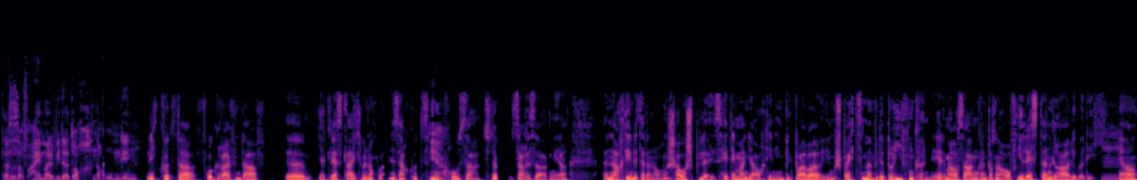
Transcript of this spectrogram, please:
dass es auf einmal wieder doch nach oben ging? Wenn ich kurz da vorgreifen darf, äh, ich erkläre es gleich, ich will noch eine Sache kurz ja. Großsache, zu der Großsache sagen, ja. Nachdem das ja dann auch ein Schauspieler ist, hätte man ja auch den im Big Brother im Sprechzimmer wieder briefen können. Den hätte man auch sagen können, pass mal auf, die lästern gerade über dich, mhm. ja.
